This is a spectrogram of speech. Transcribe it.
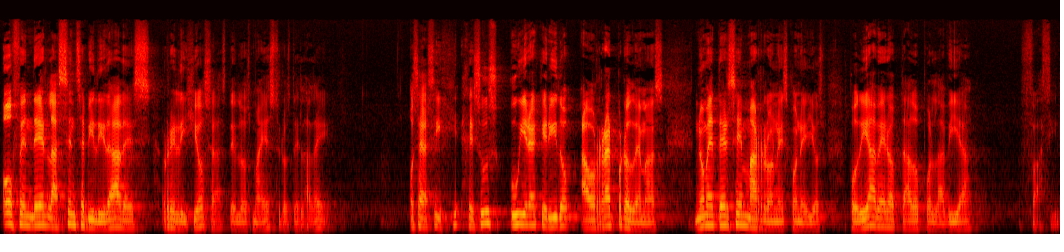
ofender las sensibilidades religiosas de los maestros de la ley. O sea, si Jesús hubiera querido ahorrar problemas, no meterse en marrones con ellos, podía haber optado por la vía fácil.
